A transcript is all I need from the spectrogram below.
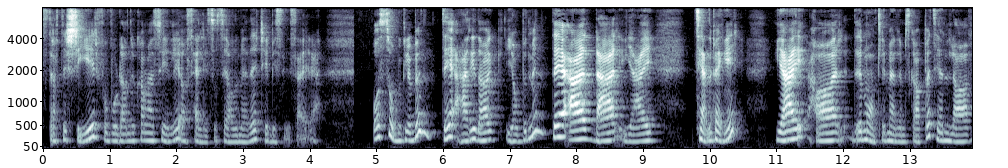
strategier for hvordan du kan være synlig og selge sosiale medier til businesseiere. Og sommerklubben, det er i dag jobben min. Det er der jeg tjener penger. Jeg har det månedlige medlemskapet til en lav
